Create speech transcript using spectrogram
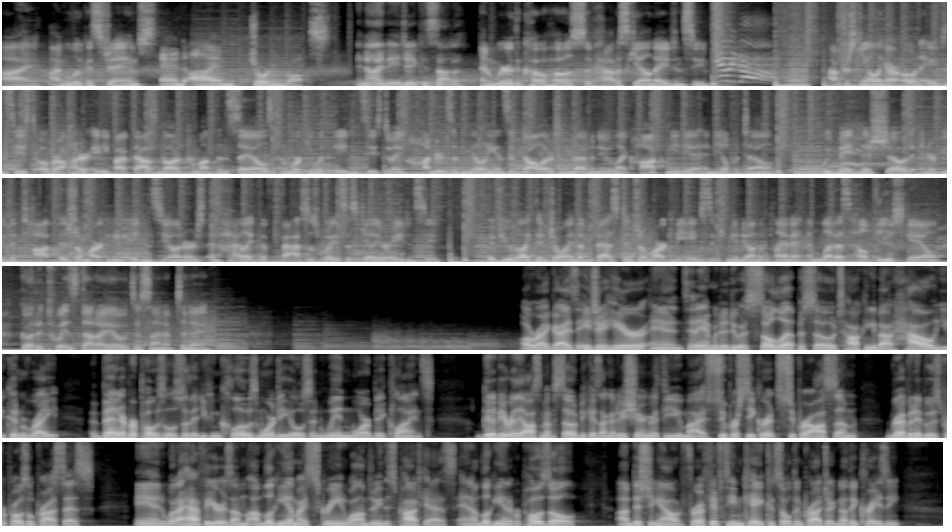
Hi, I'm Lucas James, And I'm Jordan Ross. And I'm AJ Cassata. and we're the co hosts of How to Scale an Agency. After scaling our own agencies to over $185,000 per month in sales and working with agencies doing hundreds of millions of dollars in revenue like Hawke Media and Neil Patel, we've made this show to interview the top digital marketing agency owners and highlight the fastest ways to scale your agency. If you would like to join the best digital marketing agency community on the planet and let us help you scale, go to twiz.io to sign up today. All right, guys, AJ here, and today I'm going to do a solo episode talking about how you can write better proposals so that you can close more deals and win more big clients. Going to be a really awesome episode because I'm going to be sharing with you my super secret, super awesome revenue boost proposal process. And what I have here is I'm, I'm looking at my screen while I'm doing this podcast, and I'm looking at a proposal I'm dishing out for a 15K consulting project, nothing crazy.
